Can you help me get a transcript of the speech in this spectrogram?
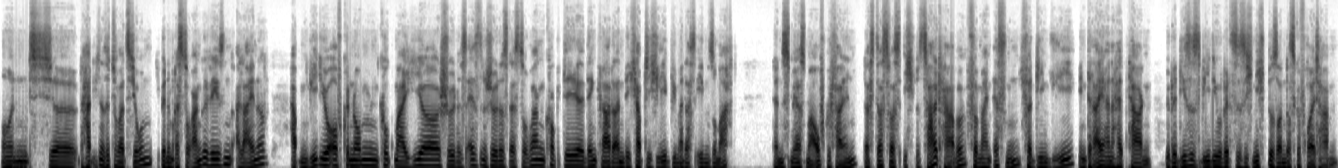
und äh, da hatte ich eine Situation, ich bin im Restaurant gewesen, alleine, habe ein Video aufgenommen, guck mal hier, schönes Essen, schönes Restaurant, Cocktail, denk gerade an dich, hab dich lieb, wie man das eben so macht. Dann ist mir erstmal aufgefallen, dass das, was ich bezahlt habe für mein Essen, verdient sie in dreieinhalb Tagen. Über dieses Video wird sie sich nicht besonders gefreut haben.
